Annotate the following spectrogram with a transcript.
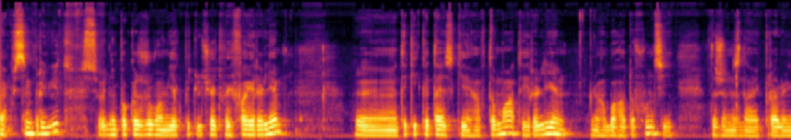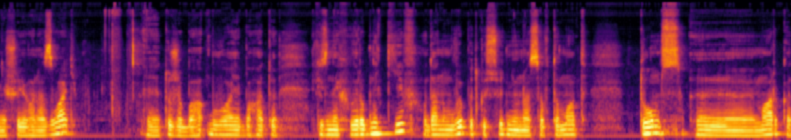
Так, всім привіт! Сьогодні покажу вам, як підключати Wi-Fi реле. Е, такий китайський автомат і реле. У нього багато функцій. Навіть не знаю, як правильніше його назвати. Е, Дуже буває багато різних виробників. У даному випадку сьогодні у нас автомат TOMS е, марка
